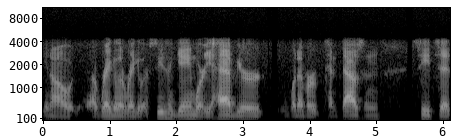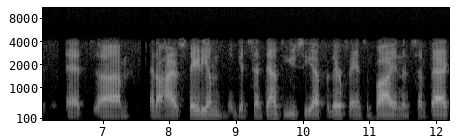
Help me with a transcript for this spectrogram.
you know a regular regular season game where you have your whatever 10,000 seats at at um, at Ohio Stadium get sent down to UCF for their fans to buy and then sent back.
